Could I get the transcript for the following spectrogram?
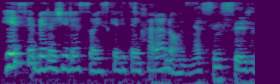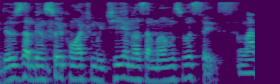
receber as direções que Ele tem para nós. Assim seja. Deus os abençoe com um ótimo dia. Nós amamos vocês. Um abraço.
